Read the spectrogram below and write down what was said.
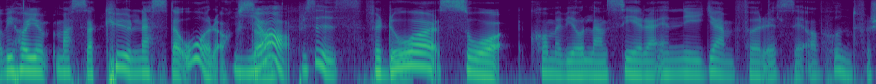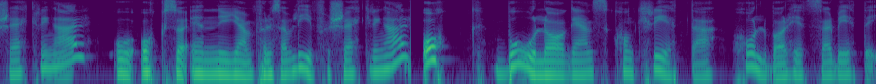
och vi har ju massa kul nästa år också. Ja, precis. För då så kommer vi att lansera en ny jämförelse av hundförsäkringar och också en ny jämförelse av livförsäkringar och bolagens konkreta hållbarhetsarbete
